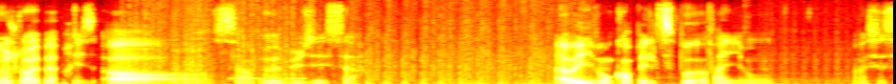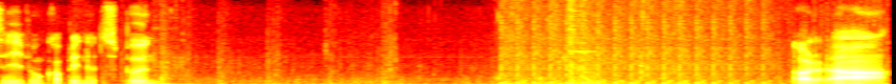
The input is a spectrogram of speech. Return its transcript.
Sinon je l'aurais pas prise. Oh, c'est un peu abusé ça. Ah oui, ils vont camper le spawn. Enfin, ils vont... Ouais, c'est ça, ils vont camper notre spawn. Oh là là.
